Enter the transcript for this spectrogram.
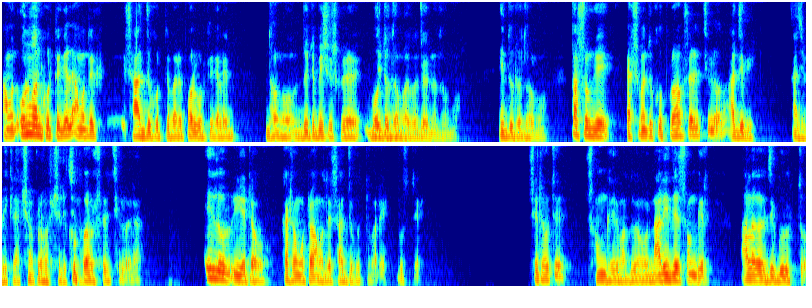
আমাদের অনুমান করতে গেলে আমাদের সাহায্য করতে পারে পরবর্তীকালে ধর্ম দুইটা বিশেষ করে বৌদ্ধ ধর্ম। এবং জৈন ধর্ম এই দুটো ধর্ম। তার সঙ্গে একসময় তো খুব প্রভাবশালী ছিল আজীবী আজীবিকরা একসময় প্রভাবশালী খুব প্রভাবশালী ছিল এরা। এগুলোর ইয়েটাও কাঠামোটাও আমাদের সাহায্য করতে পারে বুঝতে। সেটা হচ্ছে সংঘের মাধ্যমে নারীদের সঙ্গের আলাদা যে গুরুত্ব।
